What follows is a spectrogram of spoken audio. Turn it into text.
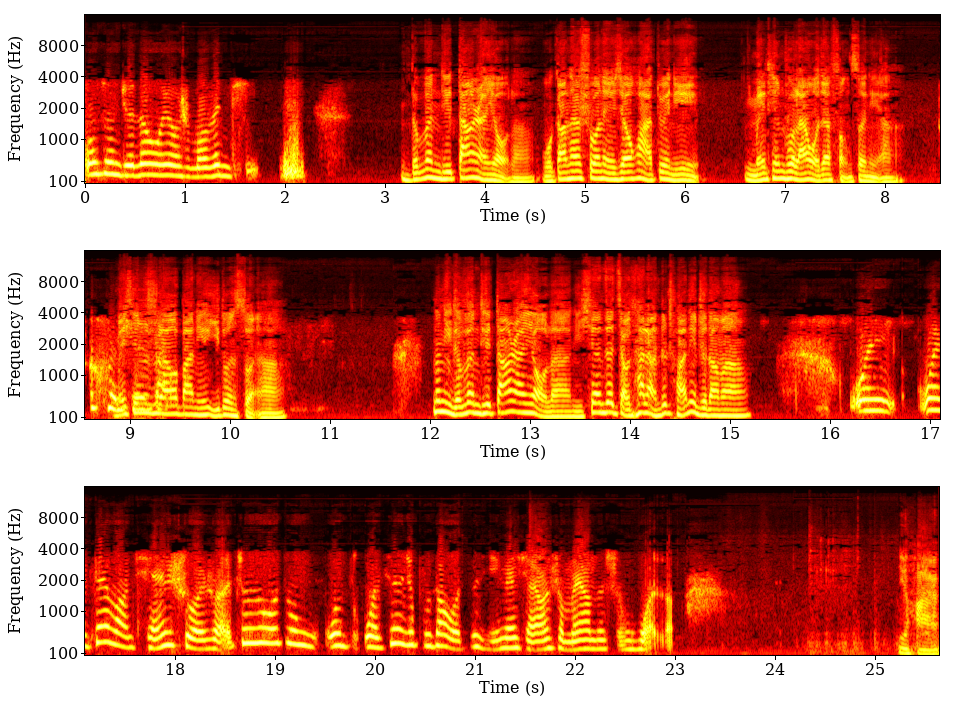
我总觉得我有什么问题。你的问题当然有了。我刚才说那些话对你，你没听出来我在讽刺你啊？没听出来我把你一顿损啊？那你的问题当然有了。你现在脚踏两只船，你知道吗？我。我再往前说说，就是我总我我现在就不知道我自己应该想要什么样的生活了。女孩，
